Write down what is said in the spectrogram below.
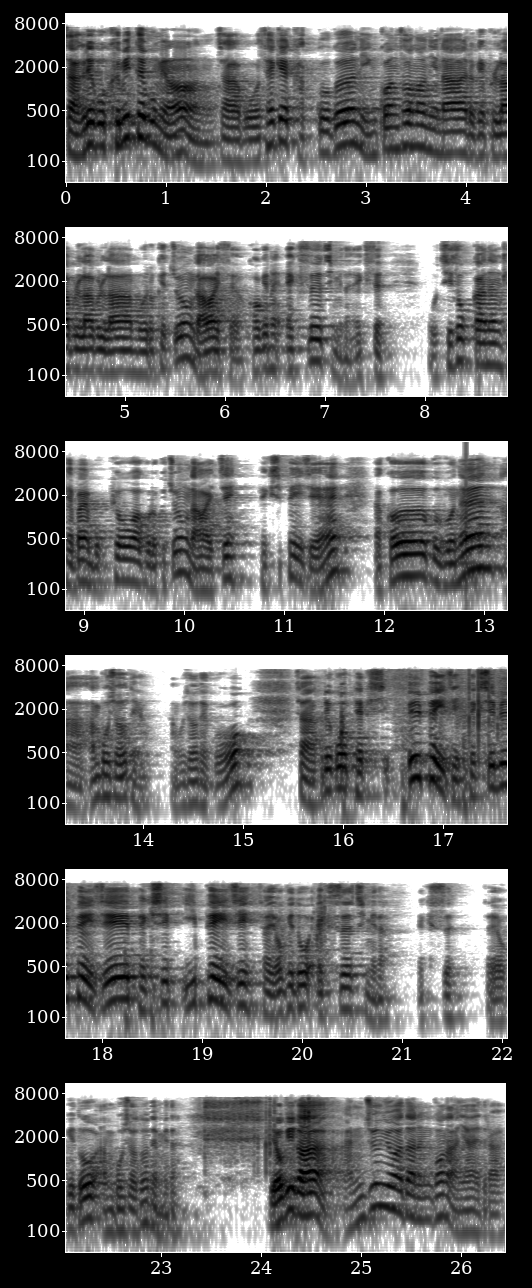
자, 그리고 그 밑에 보면, 자, 뭐, 세계 각국은 인권 선언이나 이렇게 블라블라블라 뭐 이렇게 쭉 나와 있어요. 거기는 X 칩니다. X. 뭐 지속 가능 개발 목표하고 이렇게 쭉 나와 있지? 110페이지에. 자, 그 부분은, 아, 안 보셔도 돼요. 안 보셔도 되고. 자, 그리고 111페이지, 111페이지, 112페이지. 자, 여기도 X 칩니다. X. 자, 여기도 안 보셔도 됩니다. 여기가 안 중요하다는 건 아니야, 얘들아.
